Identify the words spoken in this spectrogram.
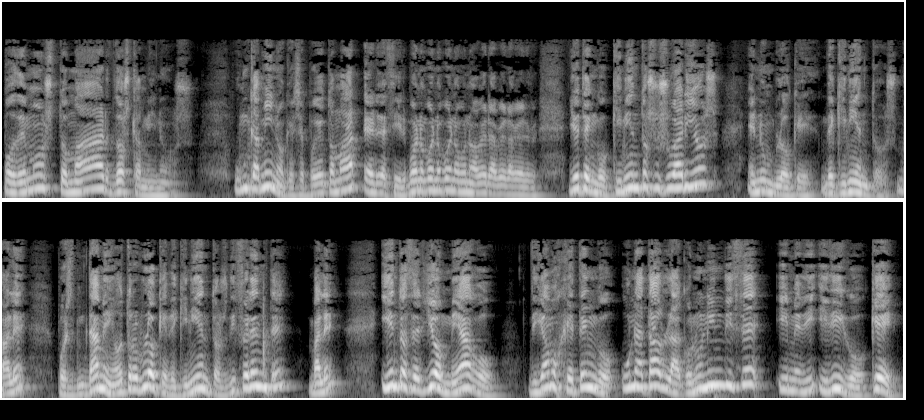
podemos tomar dos caminos. Un camino que se puede tomar es decir, bueno, bueno, bueno, bueno, a ver, a ver, a ver. Yo tengo 500 usuarios en un bloque de 500, ¿vale? Pues dame otro bloque de 500 diferente, ¿vale? Y entonces yo me hago, digamos que tengo una tabla con un índice y, me y digo que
